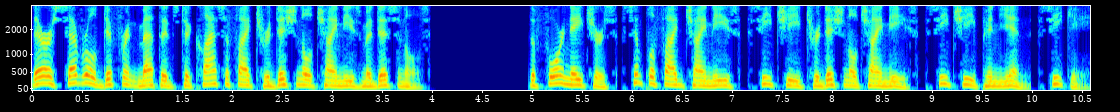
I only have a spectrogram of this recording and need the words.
There are several different methods to classify traditional Chinese medicinals. The Four Natures simplified Chinese, Si traditional Chinese, Si pinyin, Siki.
